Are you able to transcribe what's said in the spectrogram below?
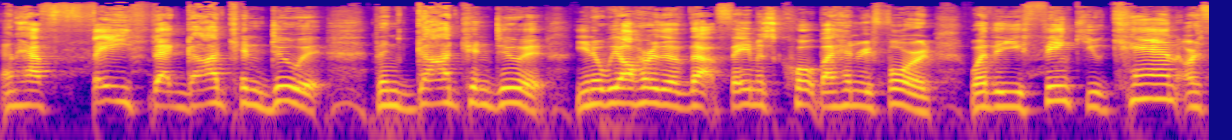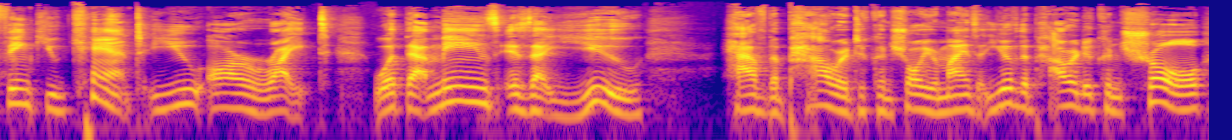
and have faith that God can do it, then God can do it. You know, we all heard of that famous quote by Henry Ford whether you think you can or think you can't, you are right. What that means is that you have the power to control your mindset. You have the power to control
